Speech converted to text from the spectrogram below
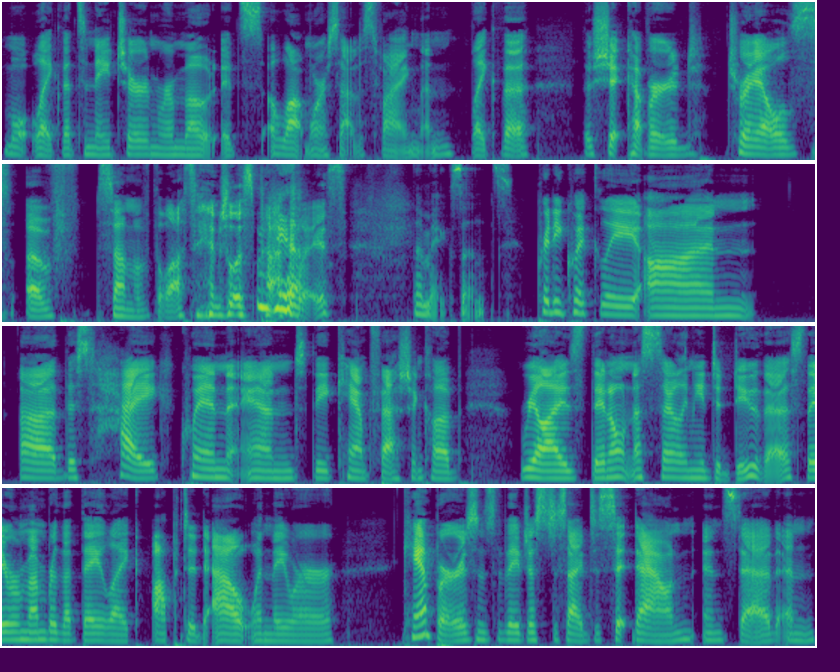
more like that's nature and remote, it's a lot more satisfying than like the the shit covered trails of some of the Los Angeles Yeah. pathways. That makes sense. pretty quickly on uh, this hike, Quinn and the Camp Fashion Club realize they don't necessarily need to do this. They remember that they like opted out when they were campers, and so they just decide to sit down instead. And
